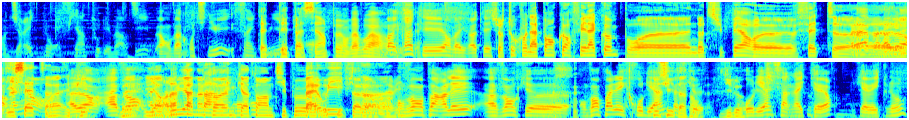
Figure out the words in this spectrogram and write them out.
en direct, nous, on vient tous les mardis. Bah, on va continuer. Peut-être dépasser on- un peu, on va voir. On va gratter, on va gratter. Surtout qu'on n'a pas encore fait la com pour euh, notre super euh, fête euh, Voilà, bah, alors, le 17. Ouais, et puis, Alors, avant- ben, il y a On l'a Roulian pas hein, quand même qui attend un petit peu Bah euh, oui, depuis tout à putain, l'heure. hein. oui. On va en parler avant que. On va en parler avec Roulian. Si, si, parce t'attends, que dis-le. Roulian, c'est un acteur qui est avec nous.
